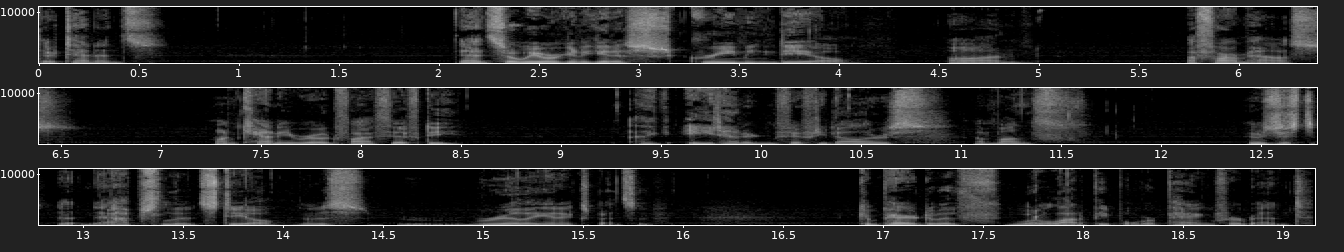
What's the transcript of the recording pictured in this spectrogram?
their tenants. And so we were going to get a screaming deal on a farmhouse on County Road 550. I think $850 a month. It was just an absolute steal. It was really inexpensive compared to with what a lot of people were paying for rent.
